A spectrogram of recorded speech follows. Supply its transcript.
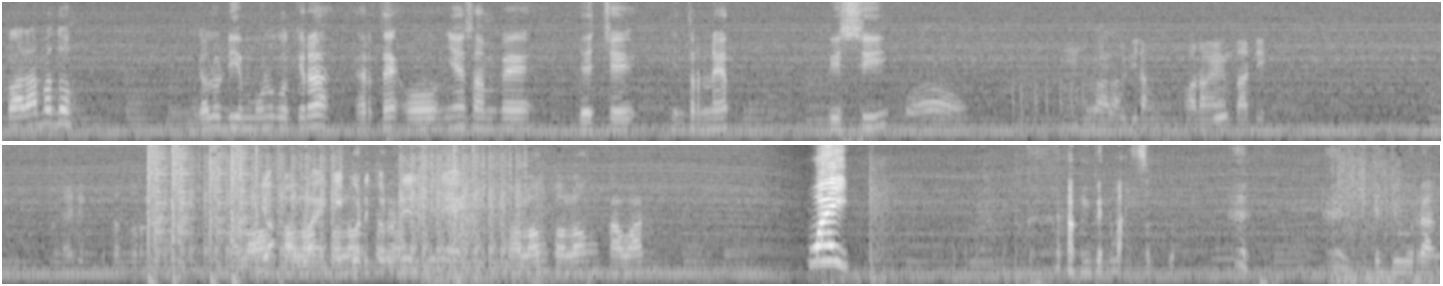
Kelar apa tuh? Enggak lu diem mulu gua kira RTO-nya sampai DC internet PC Wow. Hmm, itu dia orang yang tadi. Ayo kita turun. tolong Ya tolong Allah, ini tolong, gua diturunin di sini. tolong tolong kawan Woi hampir masuk gua ke jurang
